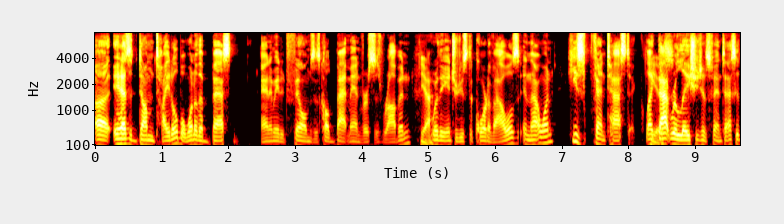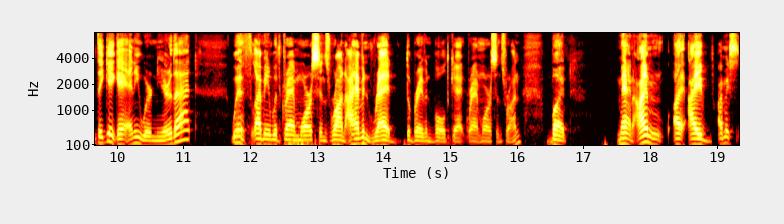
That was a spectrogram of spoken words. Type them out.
uh, it has a dumb title, but one of the best animated films is called Batman versus Robin, Yeah. where they introduced the Court of Owls in that one. He's fantastic. Like He that is. relationship's fantastic. If they get, get anywhere near that with, I mean, with Grant Morrison's run, I haven't read the Brave and Bold get Grant Morrison's run, but man, I'm I I I'm ex-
